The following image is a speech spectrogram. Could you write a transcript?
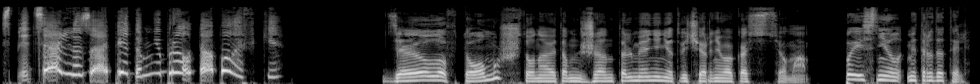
специально за обедом не брал добавки». «Дело в том, что на этом джентльмене нет вечернего костюма», — пояснил метродотель.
